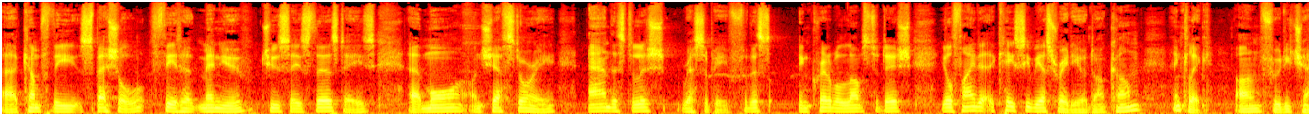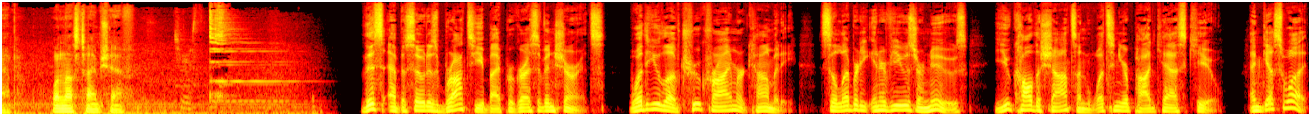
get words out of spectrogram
Uh, come for the special theatre menu, Tuesdays, Thursdays. Uh, more on Chef's story and this delish recipe for this incredible lobster dish. You'll find it at kcbsradio.com and click on Foodie Chap. One last time, Chef. This episode is brought to you by Progressive Insurance. Whether you love true crime or comedy, celebrity interviews or news, you call the shots on what's in your podcast queue. And guess what?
